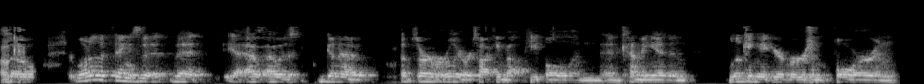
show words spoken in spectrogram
Okay. So one of the things that that yeah, I, I was gonna observe earlier, we're talking about people and and coming in and looking at your version four and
